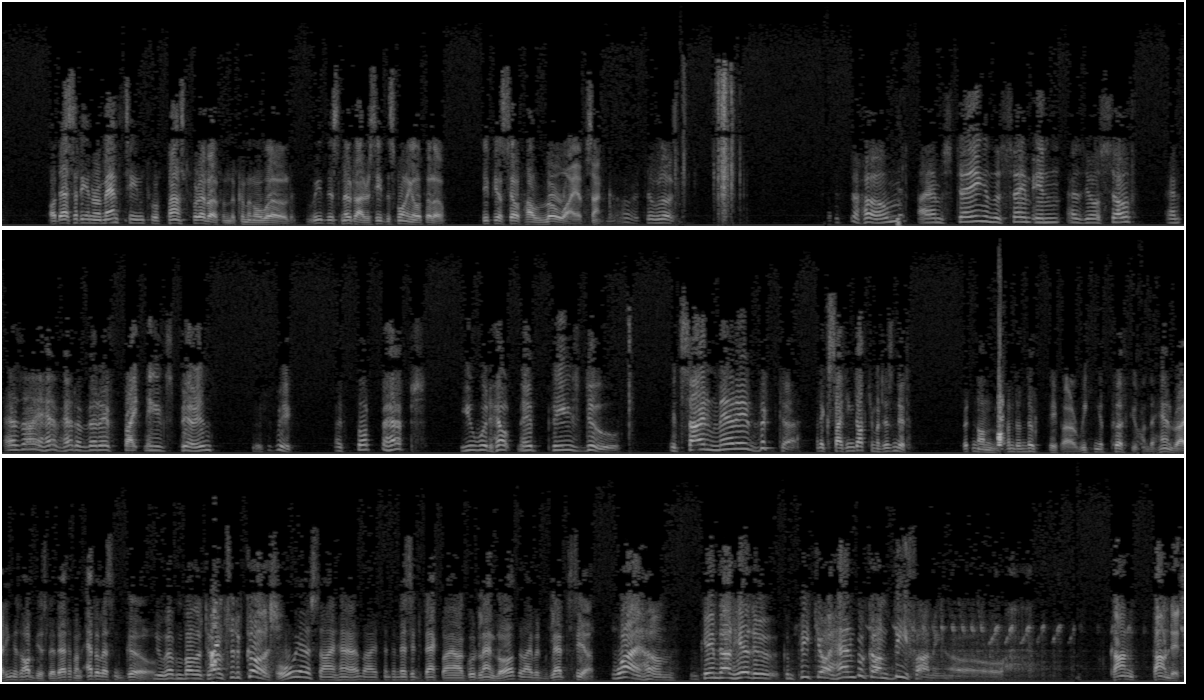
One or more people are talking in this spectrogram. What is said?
Audacity and romance seem to have passed forever from the criminal world. Read this note I received this morning, old fellow. See for yourself how low I have sunk. All right, a look. Mr. Holmes, I am staying in the same inn as yourself, and as I have had a very frightening experience this week, I thought perhaps you would help me. Please do. It's signed Mary Victor. An exciting document, isn't it? Written on lavender notepaper, reeking of perfume, and the handwriting is obviously that of an adolescent girl. You haven't bothered to answer the course. Oh, yes, I have. I sent a message back by our good landlord that I would be glad to see her. Why, Holmes? You came down here to complete your handbook on bee farming. Oh. Confound it.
